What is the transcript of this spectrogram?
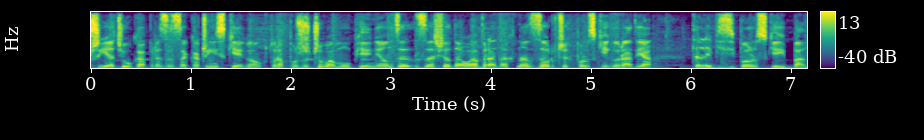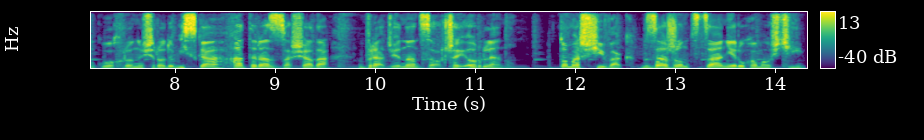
przyjaciółka prezesa Kaczyńskiego, która pożyczyła mu pieniądze, zasiadała w radach nadzorczych Polskiego Radia, Telewizji Polskiej, Banku Ochrony Środowiska, a teraz zasiada w Radzie Nadzorczej Orlenu. Tomasz Siwak, zarządca nieruchomości,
